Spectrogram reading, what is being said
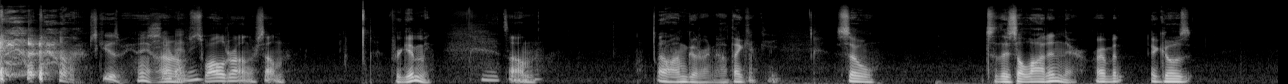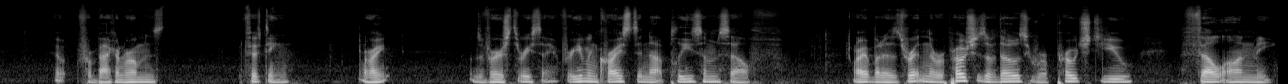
excuse me. Hey, I don't know, baby. swallowed wrong or something. Forgive me. Um. Oh, I'm good right now. Thank you. okay. So, so there's a lot in there, right? But it goes uh, for back in Romans 15, right? What does verse 3 say? For even Christ did not please himself, right? But as it's written, the reproaches of those who reproached you fell on me.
